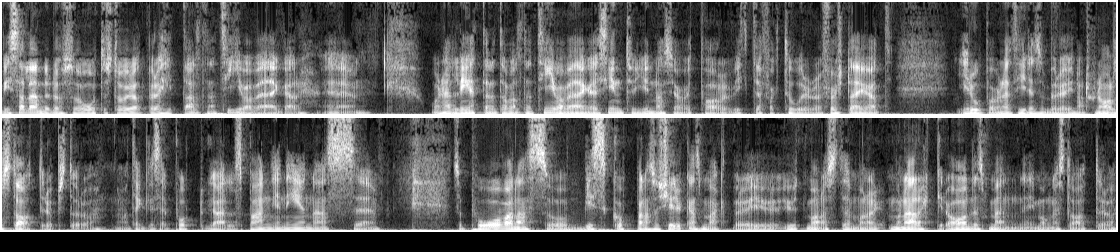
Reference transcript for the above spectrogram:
vissa länder då så återstår det att börja hitta alternativa vägar. Ehm, och det här letandet av alternativa vägar i sin tur gynnas ju av ett par viktiga faktorer. Det första är ju att i Europa vid den här tiden så börjar ju nationalstater uppstå då. Man tänker sig Portugal, Spanien enas. Ehm, så påvarnas och biskoparnas och kyrkans makt börjar ju utmanas av monarker och adelsmän i många stater. Och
